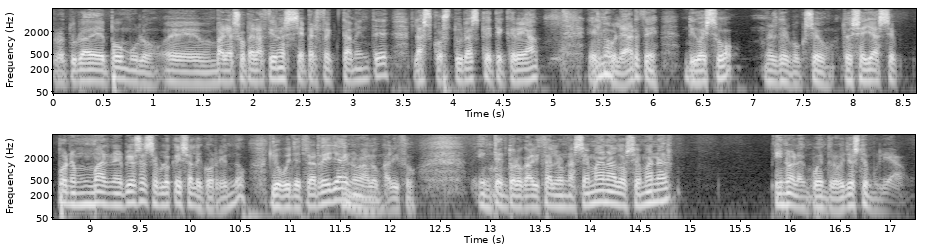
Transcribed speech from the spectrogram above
rotura de pómulo, eh, varias operaciones, sé perfectamente las costuras que te crea el noble arte. Digo, eso no es del boxeo. Entonces ella se pone más nerviosa, se bloquea y sale corriendo. Yo voy detrás de ella y no la localizo. Intento localizarla una semana, dos semanas y no la encuentro. Yo estoy muy liado.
